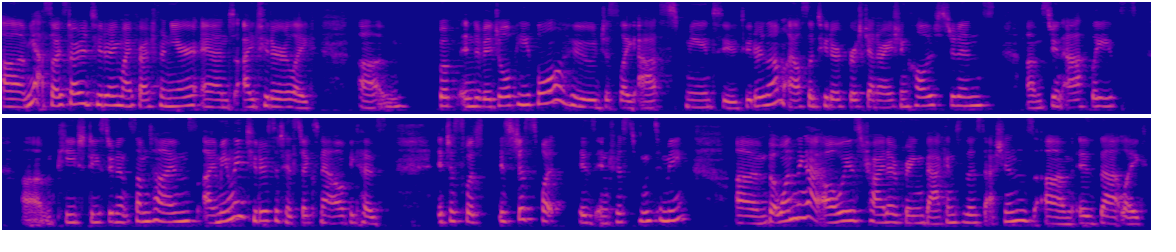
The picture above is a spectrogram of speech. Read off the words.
um, yeah, so I started tutoring my freshman year, and I tutor like um, both individual people who just like ask me to tutor them. I also tutor first generation college students, um, student athletes, um, PhD students. Sometimes I mainly tutor statistics now because it just was it's just what is interesting to me. Um, but one thing I always try to bring back into the sessions um, is that like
